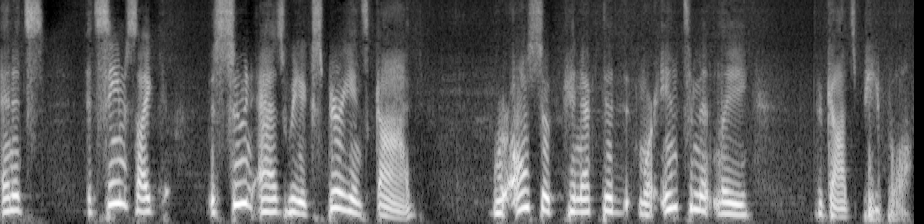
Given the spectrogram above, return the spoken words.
And it's it seems like as soon as we experience God, we're also connected more intimately to God's people.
